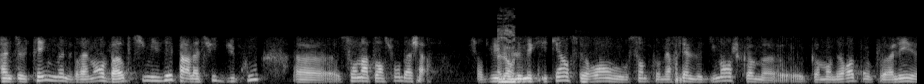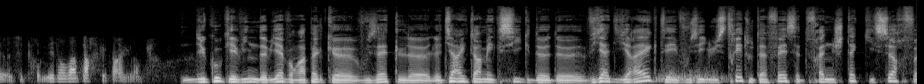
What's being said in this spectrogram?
entertainment vraiment va optimiser par la suite du coup euh, son intention d'achat. Aujourd'hui, le Mexicain se rend au centre commercial le dimanche, comme, euh, comme en Europe, on peut aller se promener dans un parc, par exemple. Du coup, Kevin Debiève, on rappelle que vous êtes le, directeur Mexique de, de, Via Direct et vous illustrez tout à fait cette French Tech qui surfe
